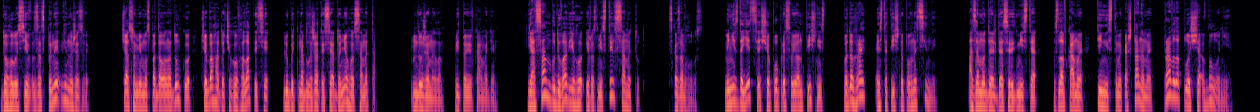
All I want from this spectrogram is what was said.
До голосів за спини він уже звик. Часом йому спадало на думку, що багато чого в галактиці любить наближатися до нього саме так. Дуже мило, відповів Кармоді. Я сам будував його і розмістив саме тут, сказав голос. Мені здається, що, попри свою античність, водограй естетично повноцінний. А за модель для середмістя з лавками тіністими каштанами правила площа в болонії.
